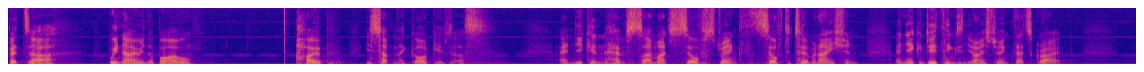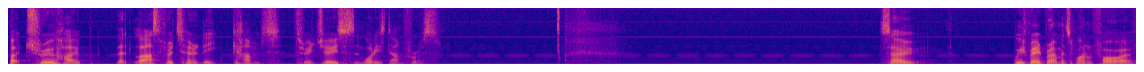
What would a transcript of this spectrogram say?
But uh, we know in the Bible, hope is something that God gives us. And you can have so much self strength, self determination, and you can do things in your own strength. That's great. But true hope that lasts for eternity comes through Jesus and what he's done for us. So we've read Romans 1 5,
